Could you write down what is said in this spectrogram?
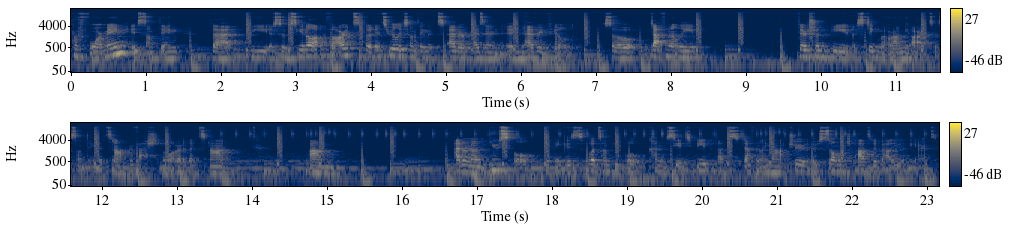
performing is something that we associate a lot with the arts, but it's really something that's ever present in every field. So definitely there shouldn't be a stigma around the arts as something that's not professional or that's not um, I don't know, useful, I think is what some people kind of see it to be, but that's definitely not true. There's so much positive value in the arts.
